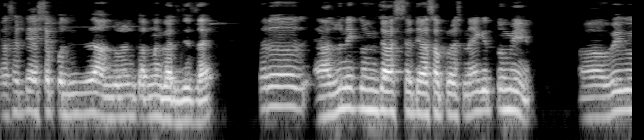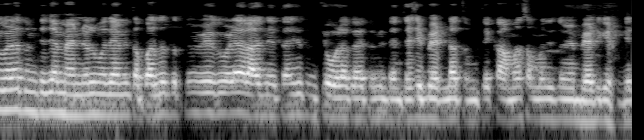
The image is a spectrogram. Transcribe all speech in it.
यासाठी अशा पद्धतीचं आंदोलन करणं गरजेचं आहे. तर अजून एक तुमच्यासाठी असा प्रश्न आहे की तुम्ही वेगवेगळ्या तुमच्या ज्या मॅन्युअलमध्ये आम्ही तपासलं तर तुम्ही वेगवेगळ्या राजनेत्यांशी तुमची ओळख आहे. तुम्ही त्यांच्याशी भेटला तुमच्या कामासंबंधी तुम्ही भेट घेतली.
